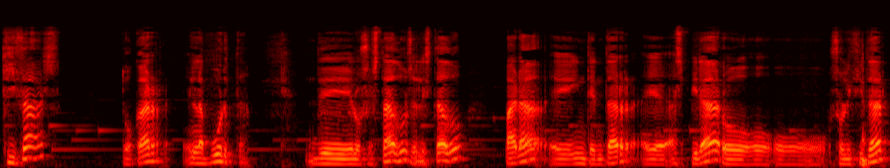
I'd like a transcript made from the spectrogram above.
Quizás tocar en la puerta de los estados, del Estado, para eh, intentar eh, aspirar o, solicitar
